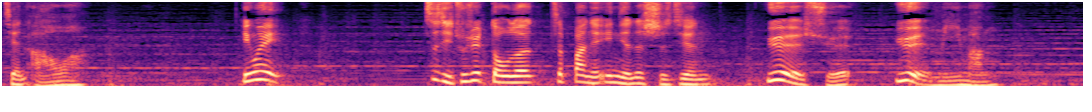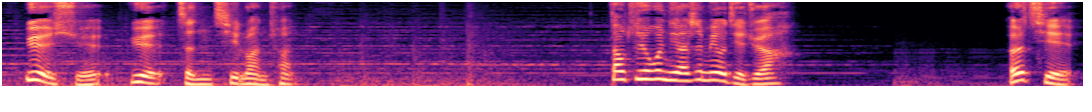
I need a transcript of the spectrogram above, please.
煎熬啊！因为自己出去兜了这半年一年的时间，越学越迷茫，越学越真气乱窜。”到最后问题还是没有解决啊，而且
